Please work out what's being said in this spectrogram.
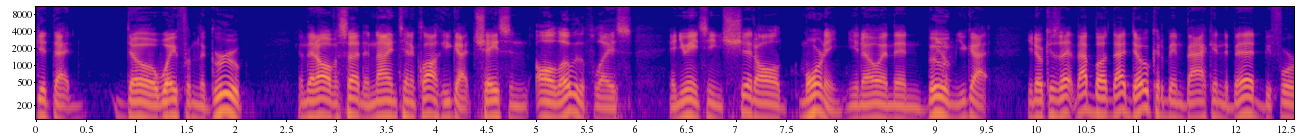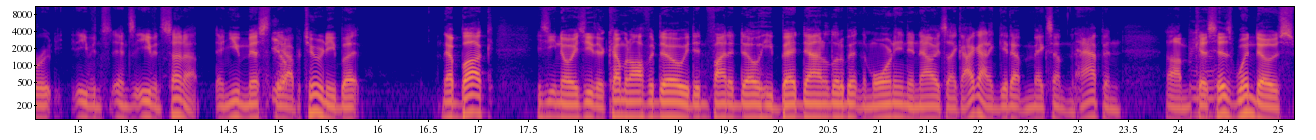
get that doe away from the group, and then all of a sudden at nine, ten o'clock, you got chasing all over the place, and you ain't seen shit all morning. You know, and then boom, you got. You know, because that that, buck, that doe could have been back into bed before even even sunup, and you missed the Yeah. opportunity. But that buck, is, you know, he's either coming off a doe, he didn't find a doe, he bed down a little bit in the morning, and now he's like, I got to get up and make something happen, um, because Mhm. his window's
